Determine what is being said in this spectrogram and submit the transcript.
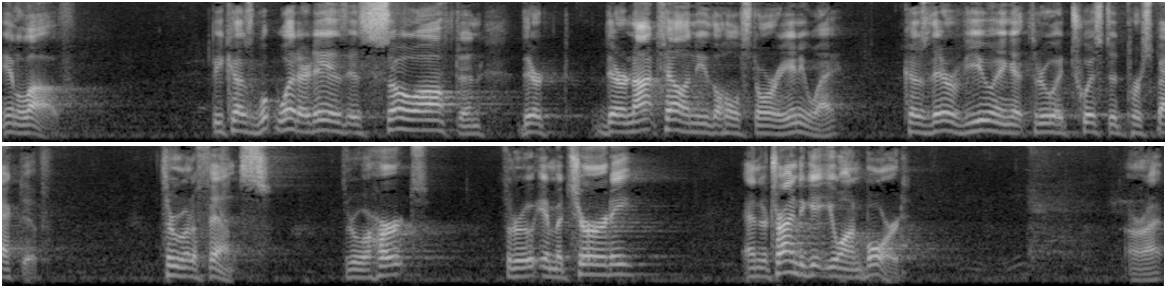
in love. Because what it is, is so often they're, they're not telling you the whole story anyway because they're viewing it through a twisted perspective, through an offense, through a hurt, through immaturity, and they're trying to get you on board. All right?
